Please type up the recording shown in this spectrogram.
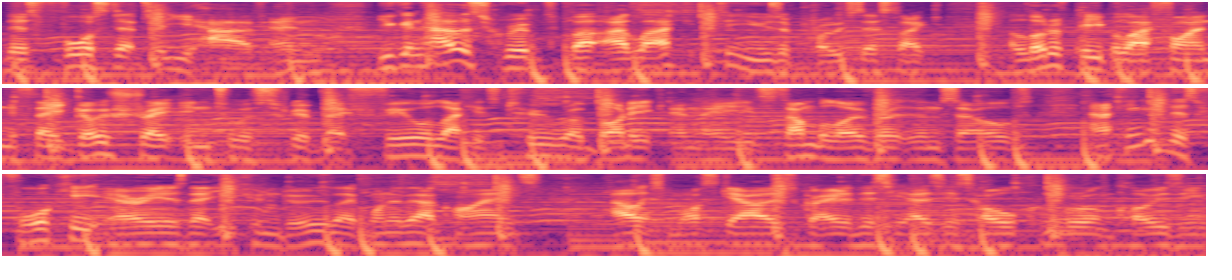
there's four steps that you have and you can have a script, but I like to use a process like a lot of people I find if they go straight into a script, they feel like it's too robotic and they stumble over it themselves. And I think if there's four key areas that you can do, like one of our clients, Alex Moscow is great at this. He has his whole congruent closing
